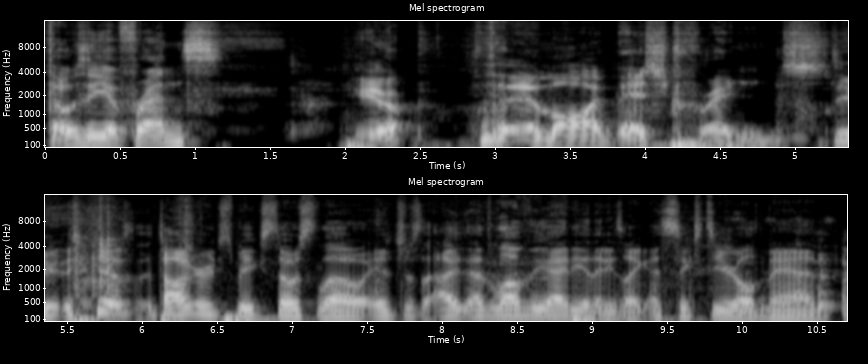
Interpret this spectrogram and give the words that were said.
Those are your friends. Yep, they're my best friends. Dude, it's just, Takaru speaks so slow. It's just I, I love the idea that he's like a sixty year old man.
